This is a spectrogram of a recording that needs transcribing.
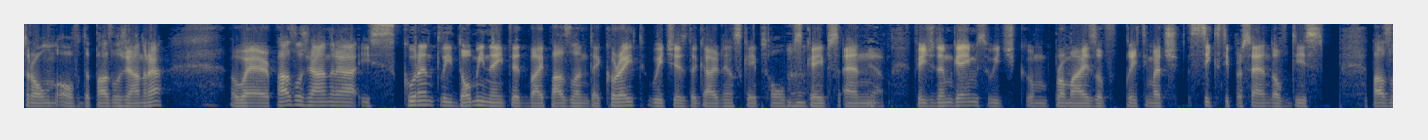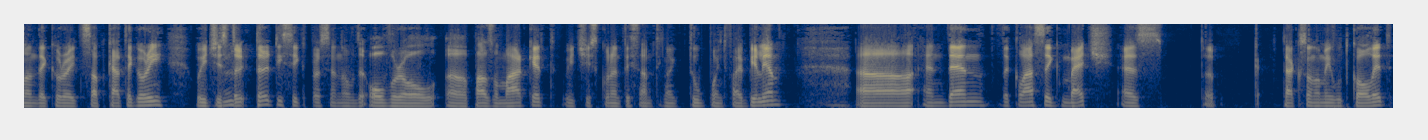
throne of the puzzle genre where puzzle genre is currently dominated by Puzzle and Decorate, which is the Gardenscapes, Homescapes, and Yeah. Fishdom games, which comprise of pretty much 60% of this Puzzle and Decorate subcategory, which is thir- 36% of the overall uh, puzzle market, which is currently something like 2.5 billion. Uh, and then the classic match, as the taxonomy would call it.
